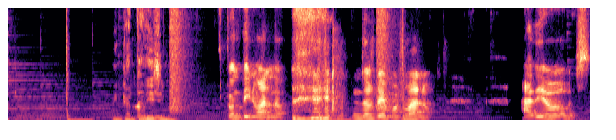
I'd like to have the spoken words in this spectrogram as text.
encantadísimo. Continuando. Nos vemos, mano. Adiós.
